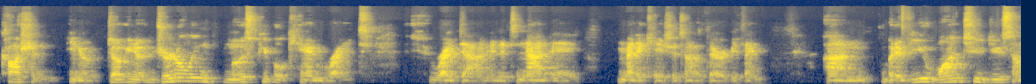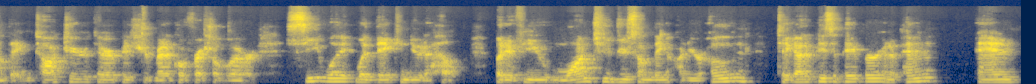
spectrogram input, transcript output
caution, you know, don't, you know, journaling, most people can write, write down, and it's not a medication, it's not a therapy thing. Um, but if you want to do something, talk to your therapist, your medical professional, whoever, see what, what they can do to help. But if you want to do something on your own, take out a piece of paper and a pen and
